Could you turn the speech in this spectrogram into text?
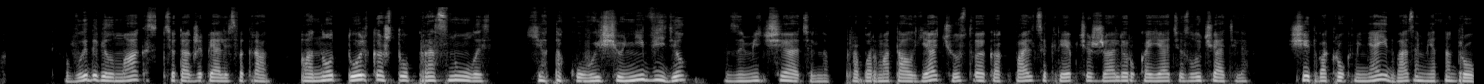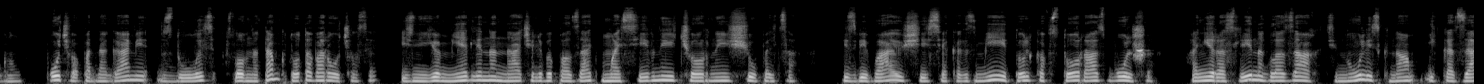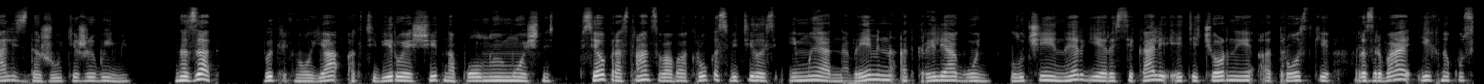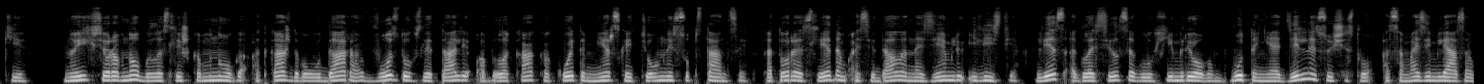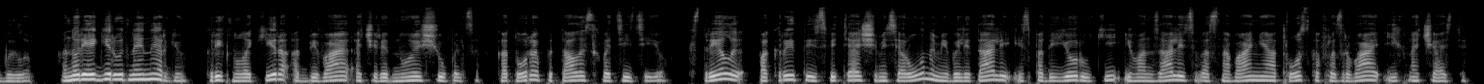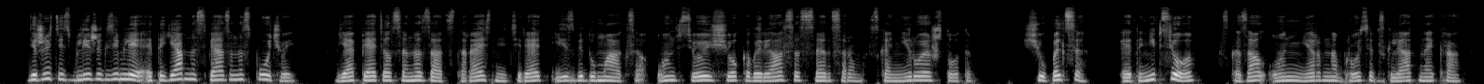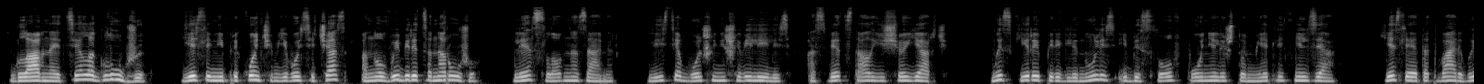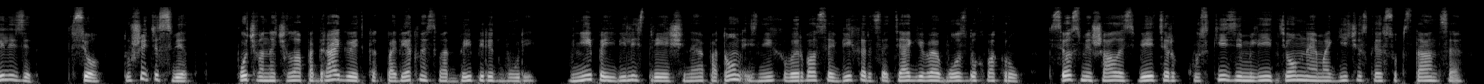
Выдавил Макс, все так же пялись в экран. «Оно только что проснулось. Я такого еще не видел». «Замечательно», – пробормотал я, чувствуя, как пальцы крепче сжали рукоять излучателя. Щит вокруг меня едва заметно дрогнул. Почва под ногами вздулась, словно там кто-то ворочался. Из нее медленно начали выползать массивные черные щупальца, извивающиеся, как змеи, только в сто раз больше. Они росли на глазах, тянулись к нам и казались до жути живыми. «Назад!» – выкрикнул я, активируя щит на полную мощность. Все пространство вокруг осветилось, и мы одновременно открыли огонь. Лучи энергии рассекали эти черные отростки, разрывая их на куски но их все равно было слишком много. От каждого удара в воздух взлетали облака какой-то мерзкой темной субстанции, которая следом оседала на землю и листья. Лес огласился глухим ревом, будто не отдельное существо, а сама земля завыла. «Оно реагирует на энергию!» — крикнула Кира, отбивая очередное щупальце, которое пыталось схватить ее. Стрелы, покрытые светящимися рунами, вылетали из-под ее руки и вонзались в основание отростков, разрывая их на части. Держитесь ближе к земле, это явно связано с почвой. Я пятился назад, стараясь не терять из виду Макса. Он все еще ковырялся с сенсором, сканируя что-то. «Щупальца? Это не все», — сказал он, нервно бросив взгляд на экран. «Главное, тело глубже. Если не прикончим его сейчас, оно выберется наружу». Лес словно замер. Листья больше не шевелились, а свет стал еще ярче. Мы с Кирой переглянулись и без слов поняли, что медлить нельзя. Если эта тварь вылезет, все, тушите свет. Почва начала подрагивать, как поверхность воды перед бурей. В ней появились трещины, а потом из них вырвался вихрь, затягивая воздух вокруг. Все смешалось, ветер, куски земли, темная магическая субстанция.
